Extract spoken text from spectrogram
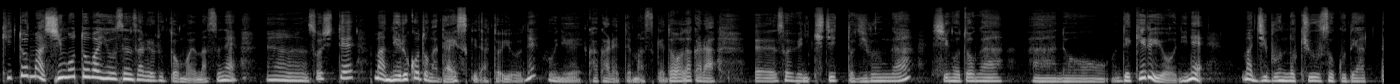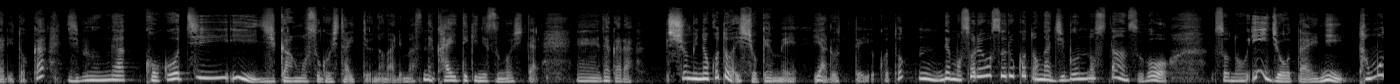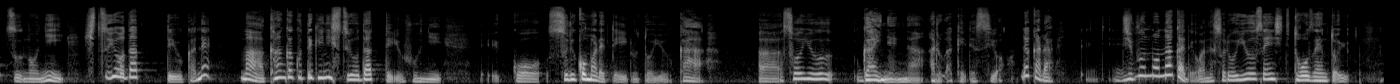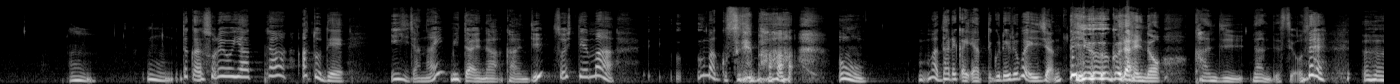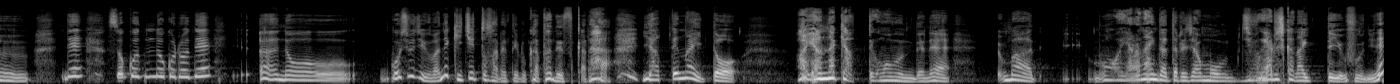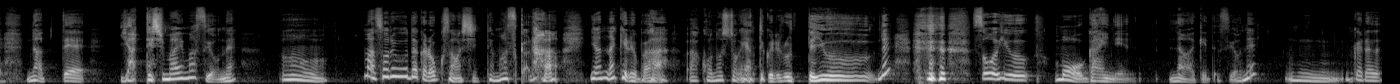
きっとまあ仕事は優先されると思いますね。うん。そして、まあ寝ることが大好きだというね、ふうに書かれてますけど、だから、えー、そういうふうにきちっと自分が仕事が、あの、できるようにね、まあ自分の休息であったりとか、自分が心地いい時間を過ごしたいっていうのがありますね。快適に過ごしたい。えー、だから、趣味のことは一生懸命やるっていうこと。うん。でもそれをすることが自分のスタンスを、そのいい状態に保つのに必要だっていうかね、まあ感覚的に必要だっていうふうに、こう、刷り込まれているというか、あそういう概念があるわけですよ。だから、自分の中ではね、それを優先して当然という。うん。うん。だからそれをやった後でいいじゃない？みたいな感じ？そしてまあ、うまくすれば、うん。まあ誰かやってくれればいいじゃんっていうぐらいの感じなんですよね。うん。で、そこのところで、あの、ご主人はね、きちっとされてる方ですから、やってないと、あ、やんなきゃって思うんでね、まあ、もうやらないんだったらじゃあもう自分がやるしかないっていう風にね、なって、やってしまいますよね。うん。まあそれをだから奥さんは知ってますから、やんなければ、あ、この人がやってくれるっていうね、そういうもう概念なわけですよね。うん。だから、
